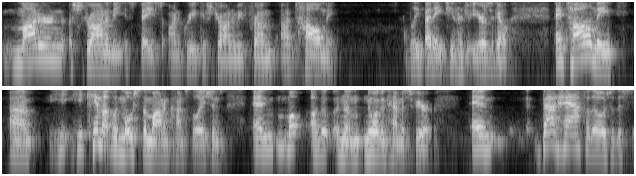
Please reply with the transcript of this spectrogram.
modern astronomy is based on Greek astronomy from uh, Ptolemy, I believe about 1800 years ago. And Ptolemy, um, he, he came up with most of the modern constellations and mo- the, in the northern hemisphere. And about half of those are this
